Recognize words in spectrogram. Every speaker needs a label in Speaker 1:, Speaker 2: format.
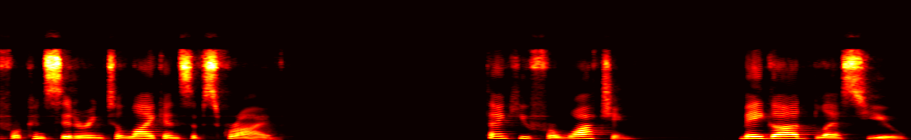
Speaker 1: For considering to like and subscribe. Thank you for watching. May God bless you.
